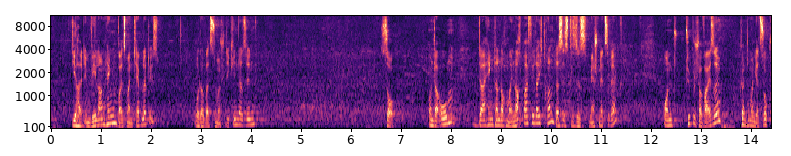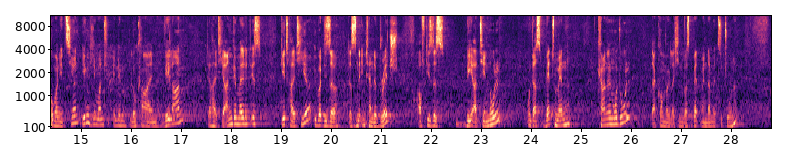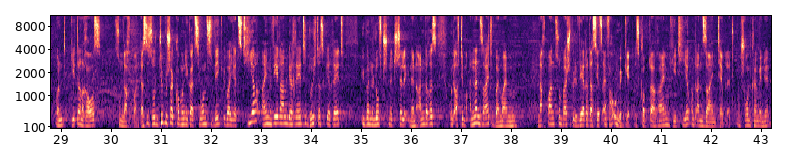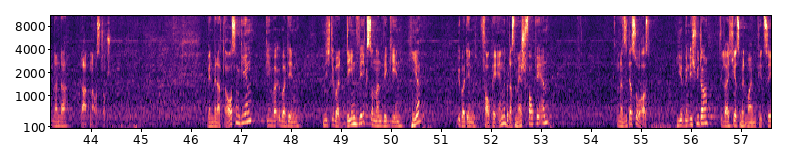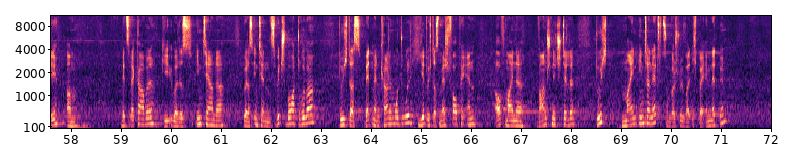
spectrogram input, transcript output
die halt im WLAN hängen, weil es mein Tablet ist. Oder weil es zum Beispiel die Kinder sind. So, und da oben, da hängt dann noch mein Nachbar vielleicht dran. Das ist dieses Mesh-Netzwerk. Und typischerweise könnte man jetzt so kommunizieren, irgendjemand in dem lokalen WLAN, der halt hier angemeldet ist, geht halt hier über diese, das ist eine interne Bridge, auf dieses BAT0 und das Batman-Kernel-Modul. Da kommen wir gleich hin, was Batman damit zu tun hat. Und geht dann raus zum Nachbarn. Das ist so ein typischer Kommunikationsweg über jetzt hier ein WLAN-Gerät, durch das Gerät, über eine Luftschnittstelle in ein anderes. Und auf der anderen Seite, bei meinem Nachbarn zum Beispiel, wäre das jetzt einfach umgekehrt. Es kommt da rein, geht hier und an sein Tablet. Und schon können wir miteinander Daten austauschen. Wenn wir nach draußen gehen, gehen wir über den nicht über den Weg, sondern wir gehen hier über den VPN, über das Mesh-VPN. Und dann sieht das so aus. Hier bin ich wieder, vielleicht jetzt mit meinem PC am Netzwerkkabel, gehe über das interne, über das interne Switchboard drüber, durch das Batman-Kernel-Modul, hier durch das Mesh-VPN auf meine Warnschnittstelle, durch mein Internet, zum Beispiel weil ich bei Mnet bin,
